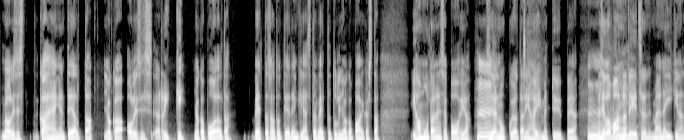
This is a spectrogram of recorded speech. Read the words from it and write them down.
me oli siis kahden hengen teltta, joka oli siis rikki joka puolelta. Vettä sato tietenkin ja sitä vettä tuli joka paikasta. Ihan mutainen se pohja. Hmm. Siellä nukkui jotain ihan ihmetyyppejä. Hmm. Mä silloin vannotin itselleni, että mä en enää ikinä,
